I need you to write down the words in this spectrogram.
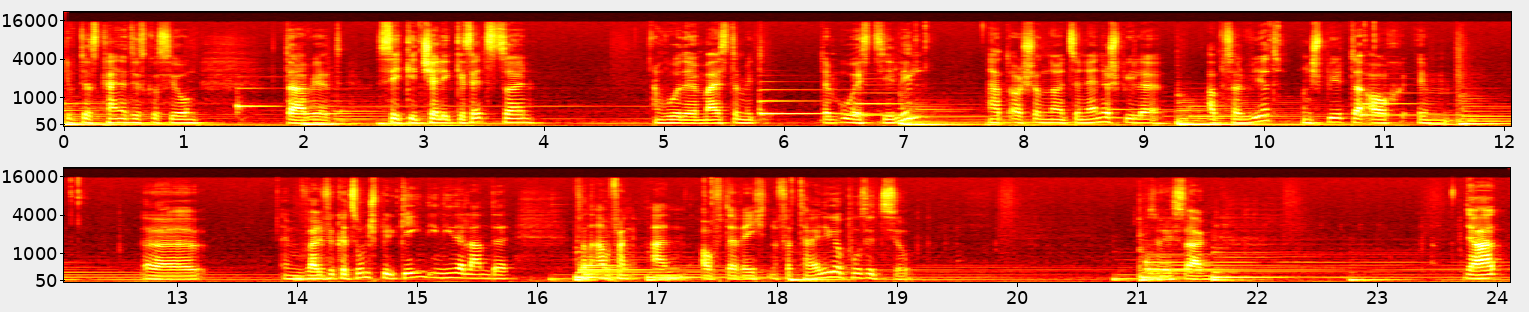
gibt es keine Diskussion. Da wird Seki Celik gesetzt sein wurde Meister mit dem USC Lille, hat auch schon 19 Länderspiele absolviert und spielte auch im, äh, im Qualifikationsspiel gegen die Niederlande von Anfang an auf der rechten Verteidigerposition. Soll ich sagen? Der hat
